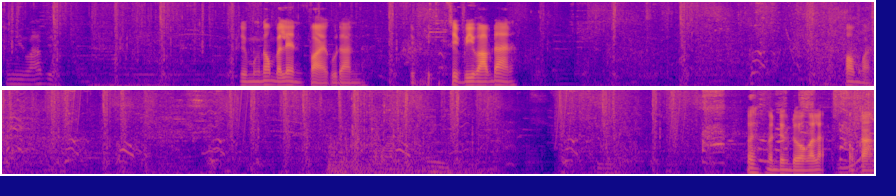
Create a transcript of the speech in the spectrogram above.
กูมีวาร์ปอยู่คือมึงต้องไปเล่นปล่อยกูดันสิบสิบวิวับได้นะป้อมก่อน เฮ้ย มันดึงโดนกันแล้วตรงกลาง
